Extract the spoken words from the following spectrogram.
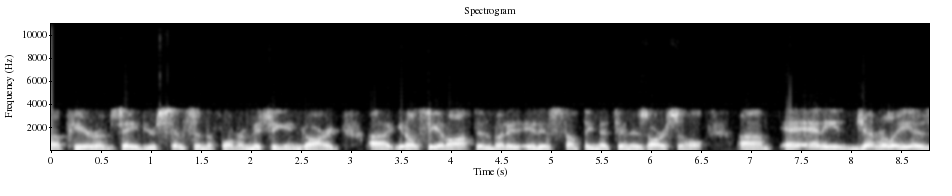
up here of Xavier Simpson, the former Michigan guard. Uh, you don't see it often, but it, it is something that's in his arsenal. Um, and, and, he generally is,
